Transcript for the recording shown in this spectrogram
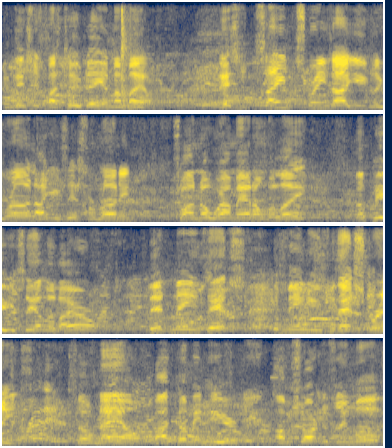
And this is my 2D and my map. It's the same screens I usually run. I use this for running, so I know where I'm at on the lake. Up here you see that little arrow. That means that's the menu for that screen. So now, if I come in here, I'm starting to zoom up.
